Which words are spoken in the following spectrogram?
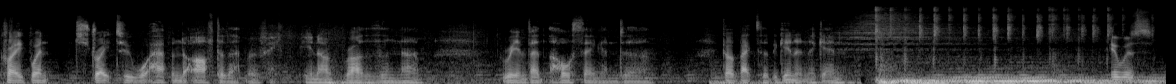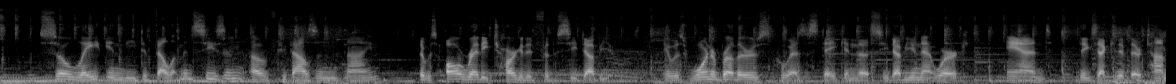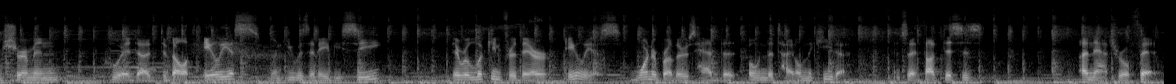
Craig went straight to what happened after that movie, you know, rather than um, reinvent the whole thing and uh, go back to the beginning again. It was so late in the development season of 2009 it was already targeted for the CW. It was Warner Brothers, who has a stake in the CW network, and the executive there, Tom Sherman, who had uh, developed Alias when he was at ABC. They were looking for their alias. Warner Brothers had the, owned the title Nikita. And so I thought this is a natural fit.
